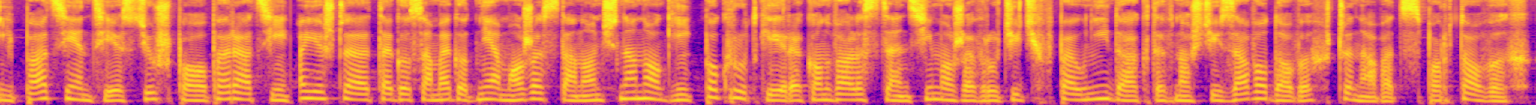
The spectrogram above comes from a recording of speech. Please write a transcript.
i pacjent jest już po operacji, a jeszcze tego samego dnia może stanąć na nogi. Po krótkiej rekonwalescencji może wrócić w pełni do aktywności zawodowych czy nawet sportowych.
